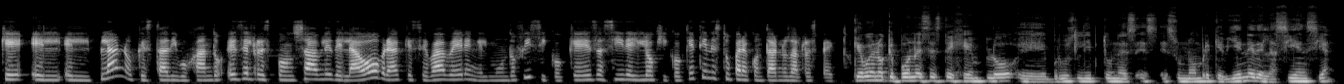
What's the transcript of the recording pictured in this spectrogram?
que el, el, plano que está dibujando es el responsable de la obra que se va a ver en el mundo físico, que es así de ilógico. ¿Qué tienes tú para contarnos al respecto? Qué bueno que pones este ejemplo. Eh, Bruce Lipton es, es, es un hombre que viene de la ciencia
